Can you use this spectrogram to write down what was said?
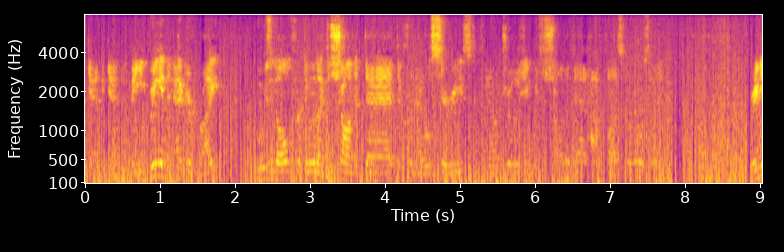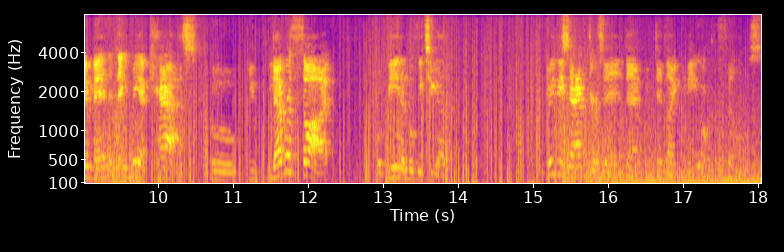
again and again. I mean, you bring in Edgar Wright, who's known for doing like the Shaun of the Dead, the Cornetto series, the Cornetto trilogy, which is Shaun of the Dead, Hot Fuzz, and those in. Bring him in, and then bring a cast who you never thought would be in a movie together. bring these actors in that did like mediocre films,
